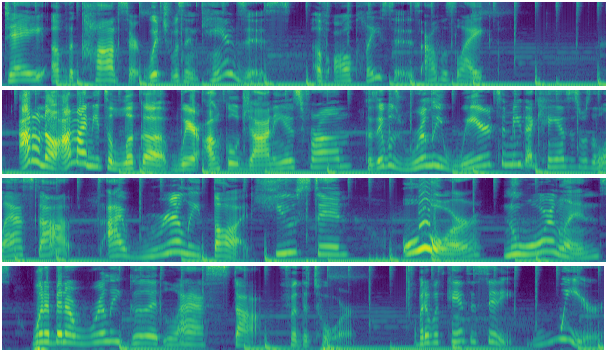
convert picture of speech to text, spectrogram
day of the concert, which was in Kansas, of all places, I was like, I don't know. I might need to look up where Uncle Johnny is from because it was really weird to me that Kansas was the last stop. I really thought Houston or New Orleans would have been a really good last stop for the tour, but it was Kansas City. Weird.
